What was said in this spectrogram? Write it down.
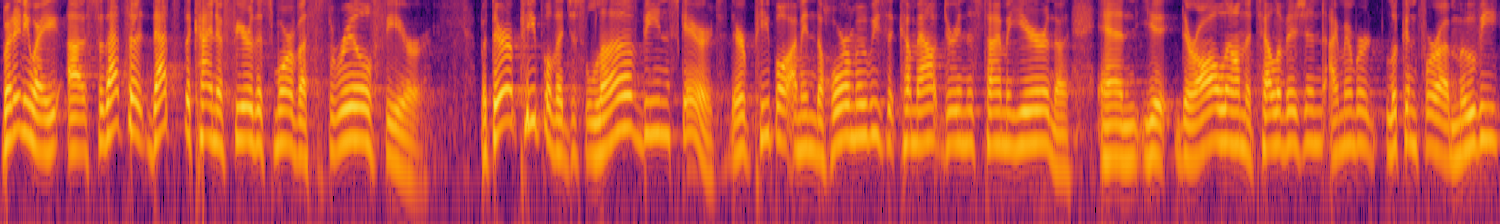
But anyway, uh, so that's, a, that's the kind of fear that's more of a thrill fear. But there are people that just love being scared. There are people, I mean, the horror movies that come out during this time of year, and, the, and you, they're all on the television. I remember looking for a movie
